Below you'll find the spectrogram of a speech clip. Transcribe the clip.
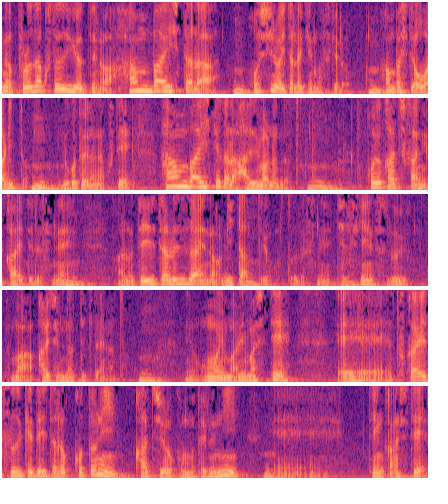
今プロダクト事業っていうのは販売したら保証料いただけますけど、うん、販売して終わりということではなくて販売してから始まるんだと、うん、こういう価値観に変えてですね、あのデジタル時代の利他ということをですね。実現する、まあ、会社になっていきたいなと。いう思いもありまして、えー、使い続けていただくことに価値を置くモデルに、えー、転換して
